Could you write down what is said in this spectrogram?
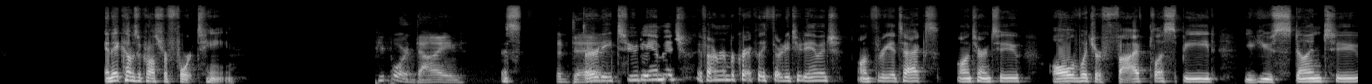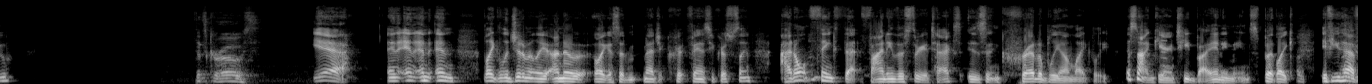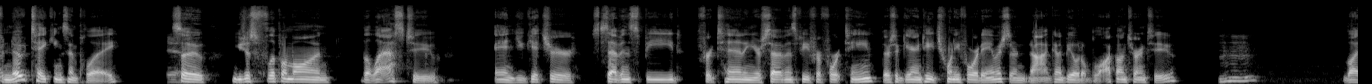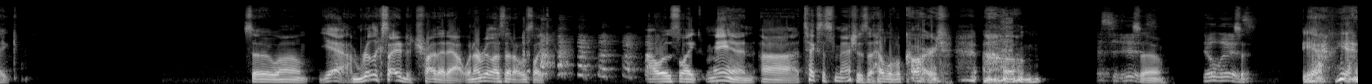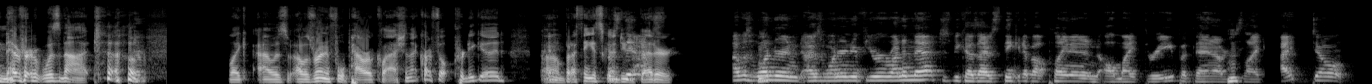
And it comes across for 14. People are dying. It's 32 damage, if I remember correctly. 32 damage on three attacks on turn two, all of which are five plus speed. You use stun two. That's gross. Yeah. And, and and and like legitimately, I know, like I said, Magic Fantasy Christmas Land. I don't think that finding those three attacks is incredibly unlikely. It's not guaranteed by any means, but like if you have note takings in play, yeah. so you just flip them on the last two, and you get your seven speed for 10 and your seven speed for 14, there's a guaranteed 24 damage. They're not going to be able to block on turn 2 mm-hmm. Like, so um, yeah, I'm really excited to try that out. When I realized that, I was like, I was like, man, uh, Texas Smash is a hell of a card. Um, yes, it is. So still is. So, yeah, yeah, never was not. like I was, I was running full power clash, and that card felt pretty good. Um, but I think it's going to do better. I was wondering. I was wondering if you were running that, just because I was thinking about playing it in All Might three, but then I was just hmm. like, I don't,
